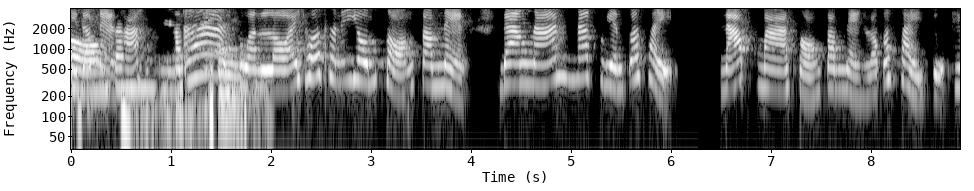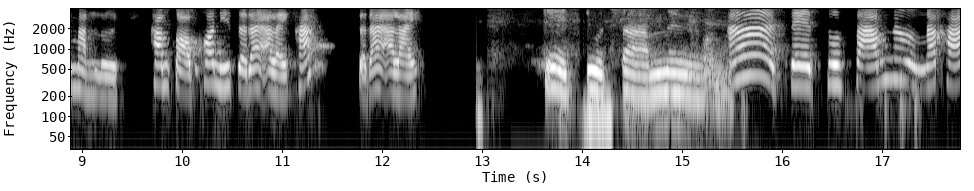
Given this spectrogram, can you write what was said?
กี่ตำแหน่งคะอ่าส่วนร้อยทศนิยมสองตำแหน่ง ดังนั้นนักเรียนก็ใส่นับมาสองตำแหน่งแล้วก็ใส่จุดให้มันเลย คำตอบข้อนี้จะได้อะไรคะ จะได้อะไรเจ็ดจุดสามหนึ่งอ่าเจ็ดจุดสามหนึ่งนะคะ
